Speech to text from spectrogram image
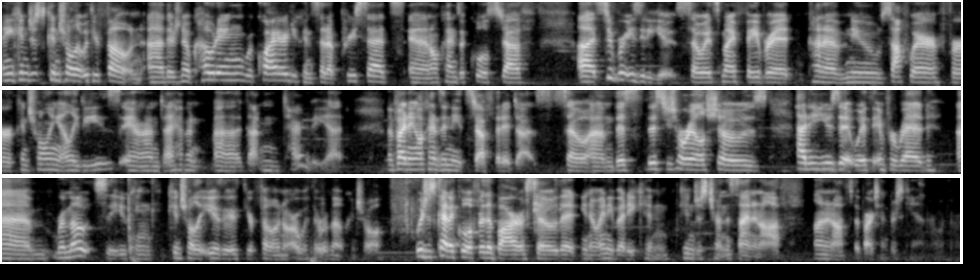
and you can just control it with your phone. Uh, there's no coding required. You can set up presets and all kinds of cool stuff. Uh, it's super easy to use. So it's my favorite kind of new software for controlling LEDs, and I haven't uh, gotten tired of it yet. I'm finding all kinds of neat stuff that it does. So um, this this tutorial shows how to use it with infrared um, remote, so that you can control it either with your phone or with a remote control, which is kind of cool for the bar, so that you know anybody can can just turn the sign and off on and off the bartenders can or whatever.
